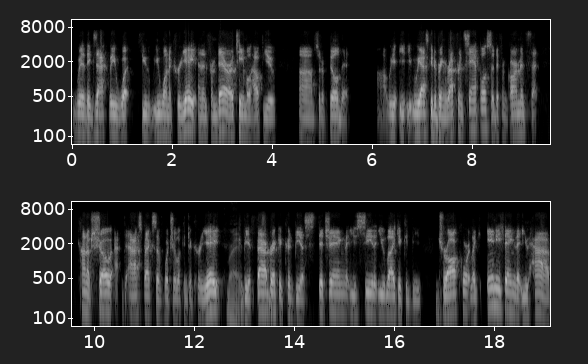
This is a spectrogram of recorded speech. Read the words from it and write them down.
with exactly what you you want to create, and then from there, our team will help you um, sort of build it. Uh, we we ask you to bring reference samples, so different garments that kind of show aspects of what you're looking to create. Right. It could be a fabric, it could be a stitching that you see that you like, it could be draw cord, like anything that you have,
